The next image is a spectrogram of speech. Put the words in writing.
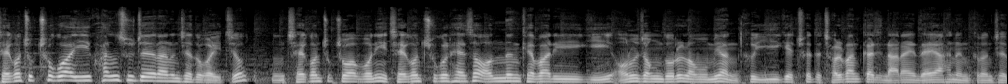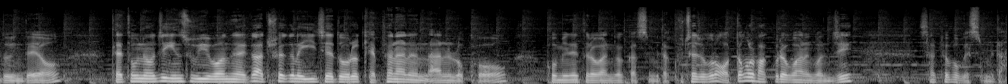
재건축 초과 이익 환수제라는 제도가 있죠. 음, 재건축 조합원이 재건축을 해서 얻는 개발 이익이 어느 정도를 넘으면 그 이익의 최대 절반까지 나라에 내야 하는 그런 제도인데요. 대통령직 인수위원회가 최근에 이 제도를 개편하는 안을 놓고 고민에 들어간 것 같습니다. 구체적으로 어떤 걸 바꾸려고 하는 건지 살펴보겠습니다.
